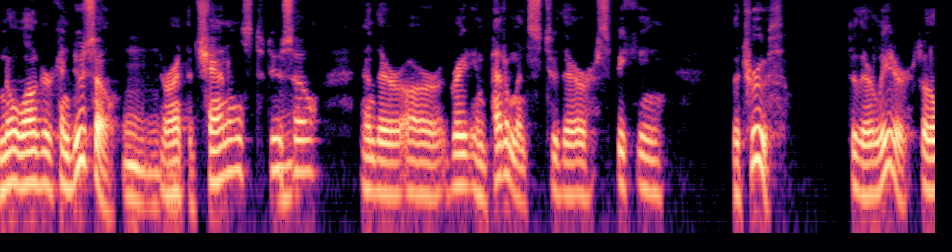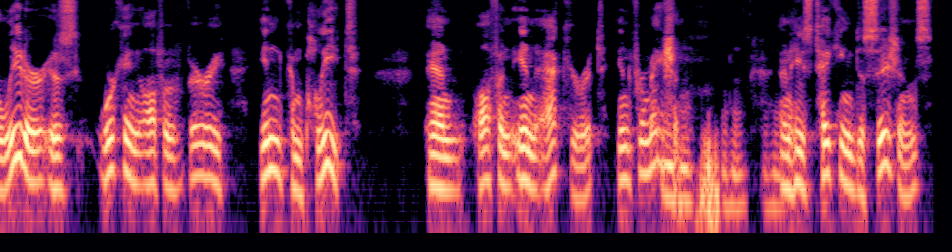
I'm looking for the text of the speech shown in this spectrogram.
no longer can do so. mm, mm. There aren't the channels to do Mhm. so, and there are great impediments to their speaking the truth to their leader. So the leader is working off of very incomplete and often inaccurate information, Mhm, mhm, mhm. and he's taking decisions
